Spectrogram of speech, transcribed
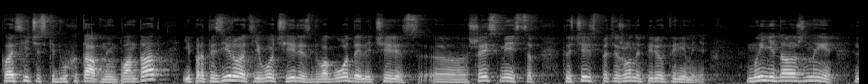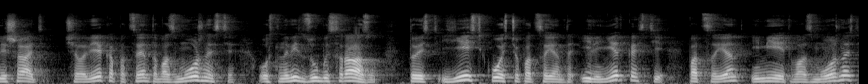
классический двухэтапный имплантат и протезировать его через 2 года или через э, 6 месяцев, то есть через протяженный период времени. Мы не должны лишать человека, пациента возможности установить зубы сразу. То есть есть кость у пациента или нет кости, пациент имеет возможность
